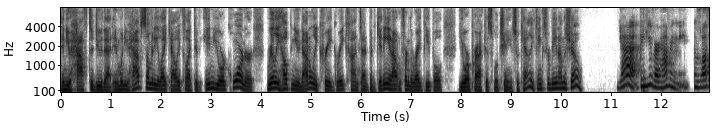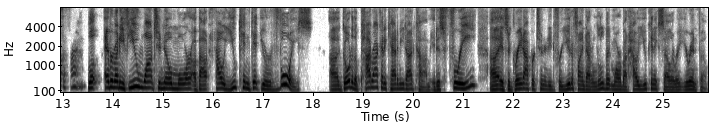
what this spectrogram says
And you have to do that. And when you have somebody like Kalli Collective in your corner, really helping you not only create great content, but getting it out in front of the right people, your practice will change. So, Kalli, thanks for being on the show. Yeah, thank you for having me. It was lots of fun. Well, everybody, if you want to know more about how you can get your voice uh, go to the podrocketacademy.com. It is free. Uh, it's a great opportunity for you to find out a little bit more about how you can accelerate your info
